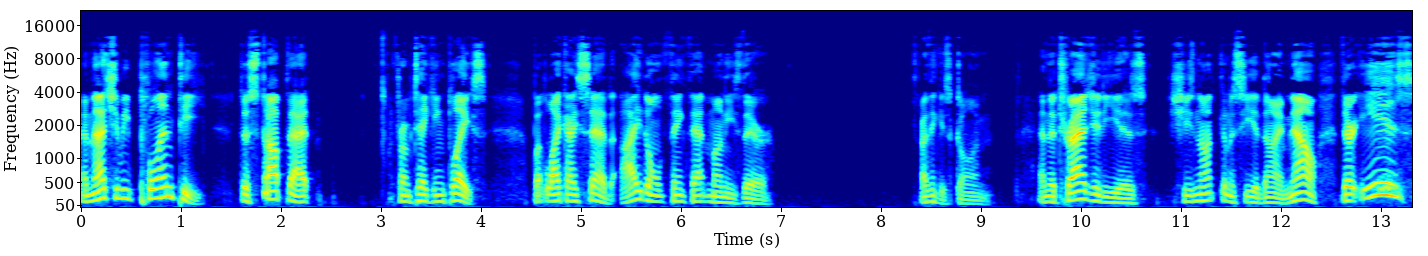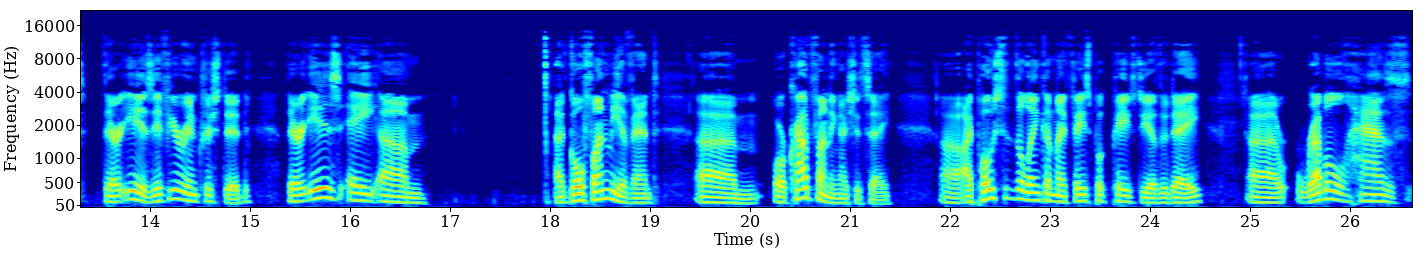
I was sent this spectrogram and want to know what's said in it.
And that should be plenty to stop that from taking place. But like I said, I don't think that money's there. I think it's gone. And the tragedy is she's not going to see a dime. Now, there is there is if you're interested, there is a um, a GoFundMe event um, or crowdfunding, I should say. Uh, I posted the link on my Facebook page the other day. Uh, Rebel has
